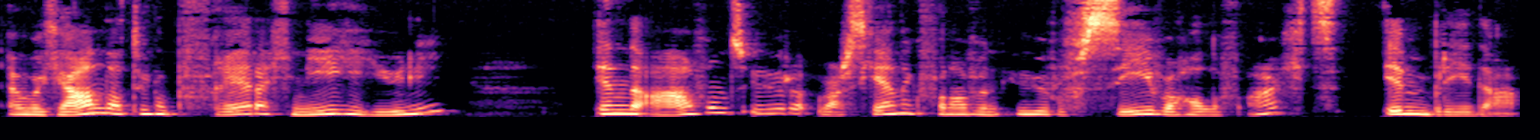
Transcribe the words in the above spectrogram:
En we gaan dat doen op vrijdag 9 juni in de avonduren, waarschijnlijk vanaf een uur of 7, half 8 in Breda.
